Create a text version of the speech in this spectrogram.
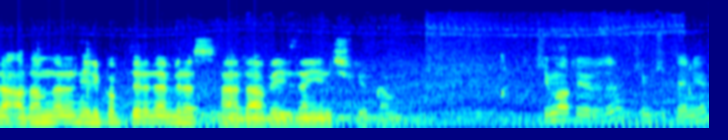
Da adamların helikopterinden biraz ha daha base'den yeni çıkıyor tamam. Kim atıyor bize? Kim kilitleniyor?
